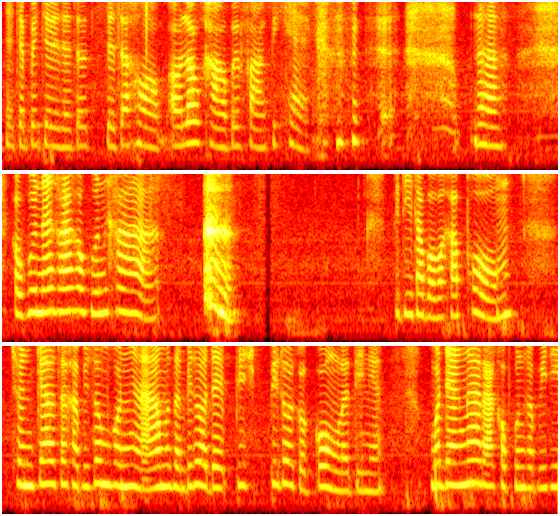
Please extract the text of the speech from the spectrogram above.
อยากจะไปเจอเดี๋ยวจะเดี๋ยวจะหอบเอาเล้าข่าวไปฝากพี่แขกนะคะ ขอบคุณนะคะ ขอบคุณค่ะพี่ทีตาบอกว่าครับ ผม ชนแก้วจ้ะค่ะพี่ส้มคนงามมาสันพี่ตัวเด็กพี่พี่ตัวกับกงแล้วทีเนี้ยมดแดงน่ารักขอบคุณค่ะพี่ที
